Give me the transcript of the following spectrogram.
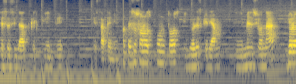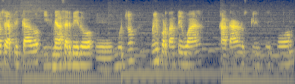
necesidad que el cliente está teniendo. Esos son los puntos que yo les quería eh, mencionar. Yo los he aplicado y me ha servido eh, mucho. Muy importante igual tratar a los clientes con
